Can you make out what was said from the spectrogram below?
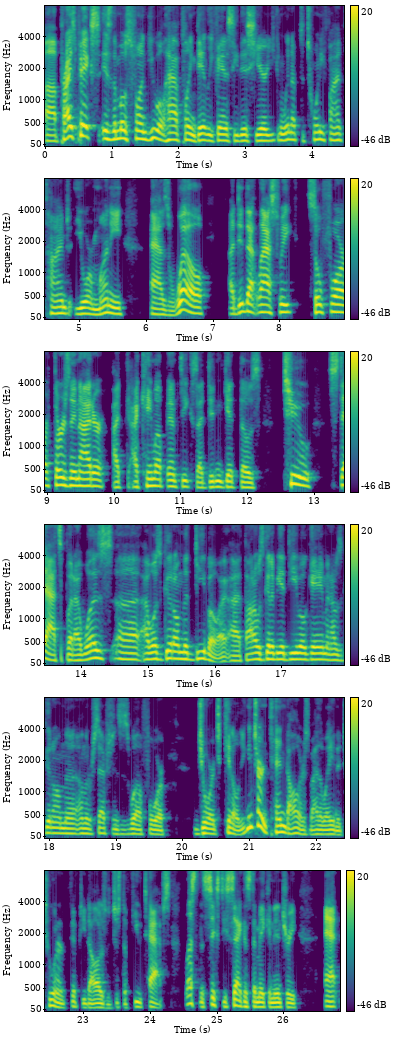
Uh, prize picks is the most fun you will have playing daily fantasy this year. You can win up to 25 times your money as well. I did that last week so far Thursday nighter, I, I came up empty because I didn't get those two stats, but I was uh, I was good on the Deebo. I, I thought it was going to be a Deebo game, and I was good on the on the receptions as well for George Kittle. You can turn ten dollars, by the way, into two hundred fifty dollars with just a few taps, less than sixty seconds to make an entry at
